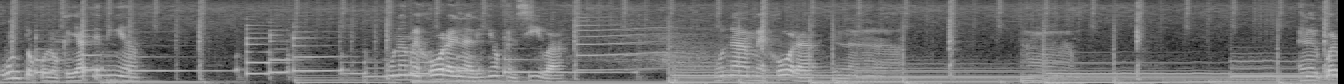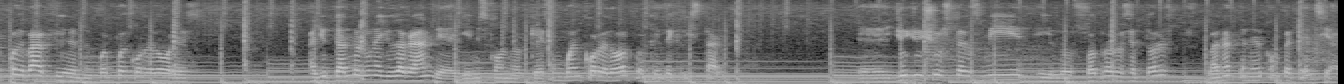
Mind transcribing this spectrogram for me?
junto con lo que ya tenía, una mejora en la línea ofensiva, una mejora en la ah, en el cuerpo de backfield, en el cuerpo de corredores, ayudándole una ayuda grande a James Conner, que es un buen corredor porque es de cristal. Juju Schuster Smith y los otros receptores van a tener competencia.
